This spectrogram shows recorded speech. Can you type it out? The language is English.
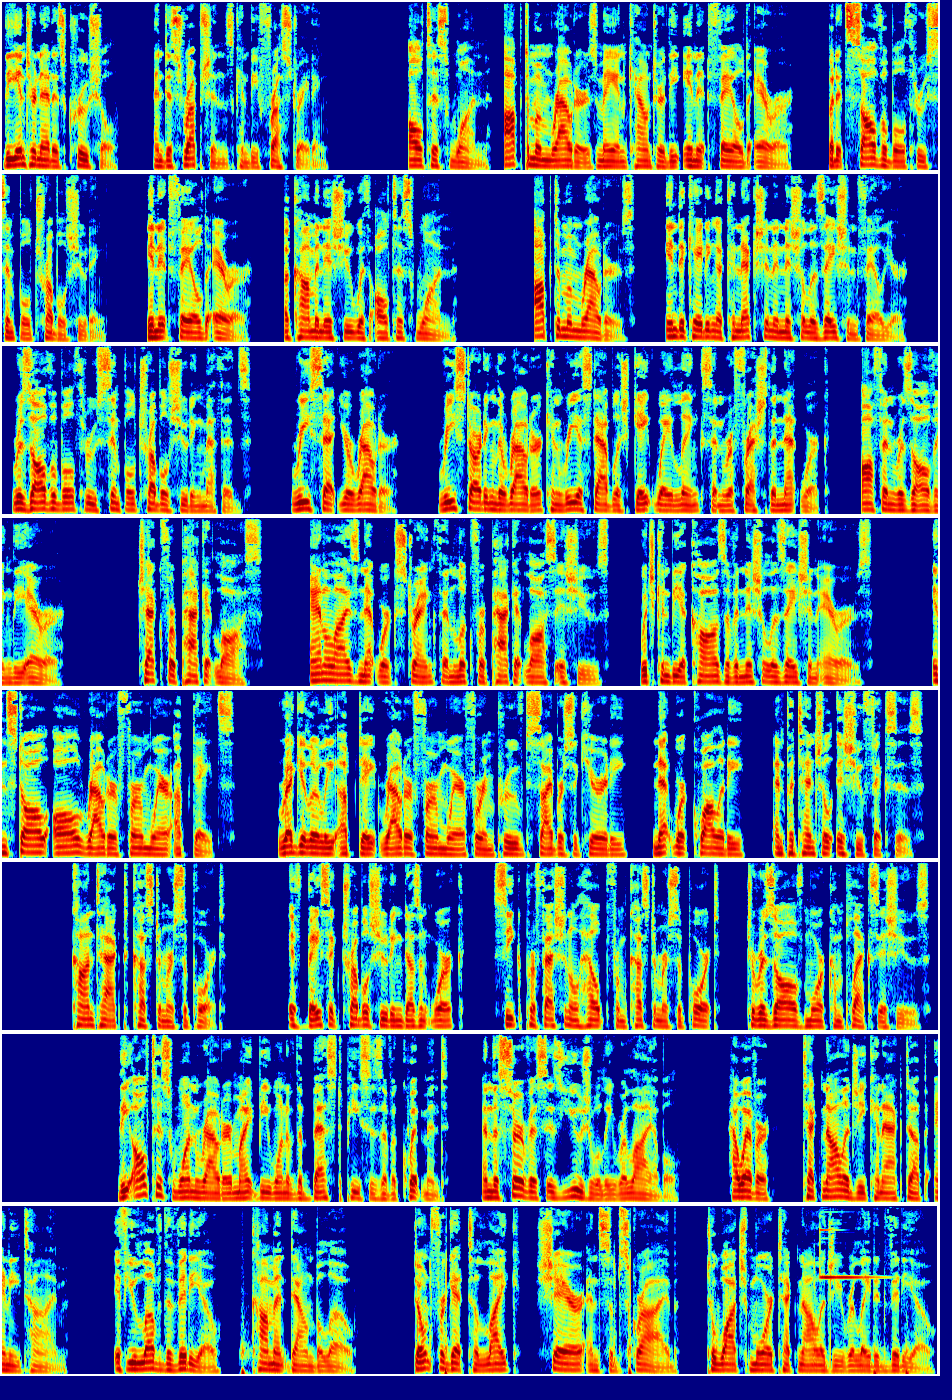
The internet is crucial, and disruptions can be frustrating. Altice 1. Optimum routers may encounter the init failed error, but it's solvable through simple troubleshooting. Init failed error, a common issue with Altice 1. Optimum routers, indicating a connection initialization failure, resolvable through simple troubleshooting methods. Reset your router. Restarting the router can re-establish gateway links and refresh the network, often resolving the error. Check for packet loss. Analyze network strength and look for packet loss issues, which can be a cause of initialization errors. Install all router firmware updates. Regularly update router firmware for improved cybersecurity, network quality, and potential issue fixes. Contact customer support. If basic troubleshooting doesn't work, seek professional help from customer support to resolve more complex issues. The Altice One router might be one of the best pieces of equipment, and the service is usually reliable. However, technology can act up any time. If you love the video, comment down below. Don't forget to like, share, and subscribe to watch more technology-related video.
